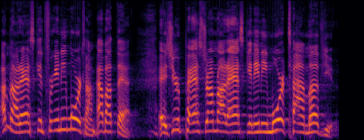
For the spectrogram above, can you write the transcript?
I'm not asking for any more time. How about that? As your pastor, I'm not asking any more time of you.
